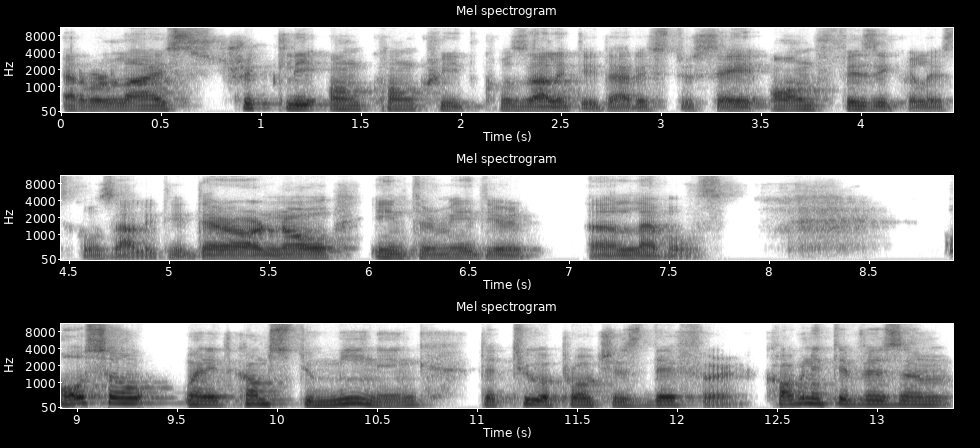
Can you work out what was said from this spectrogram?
relies strictly on concrete causality. That is to say, on physicalist causality. There are no intermediate uh, levels. Also, when it comes to meaning, the two approaches differ. Cognitivism,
